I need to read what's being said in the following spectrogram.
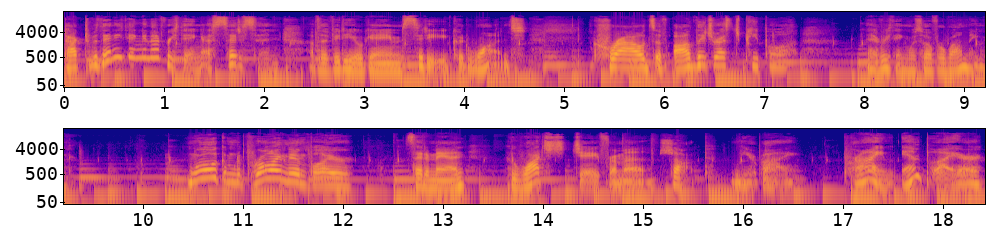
packed with anything and everything a citizen of the video game city could want. Crowds of oddly dressed people. Everything was overwhelming. Welcome to Prime Empire, said a man who watched Jay from a shop nearby. Prime Empire?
